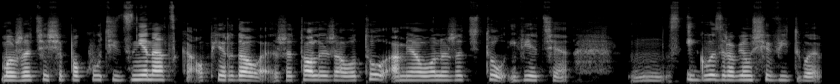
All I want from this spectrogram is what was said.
Możecie się pokłócić z nienacka o pierdołę, że to leżało tu, a miało leżeć tu. I wiecie, mm, z igły zrobią się widły.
